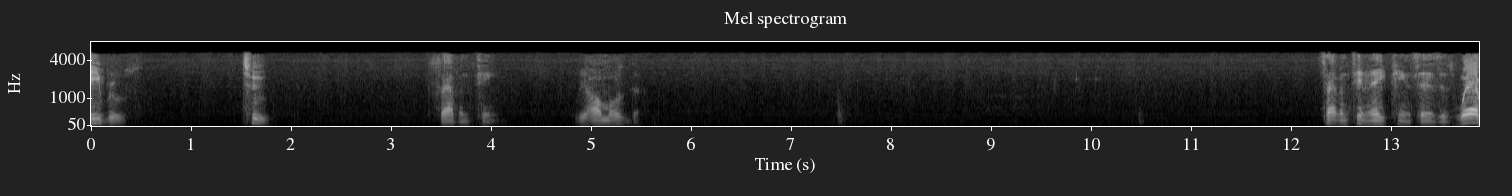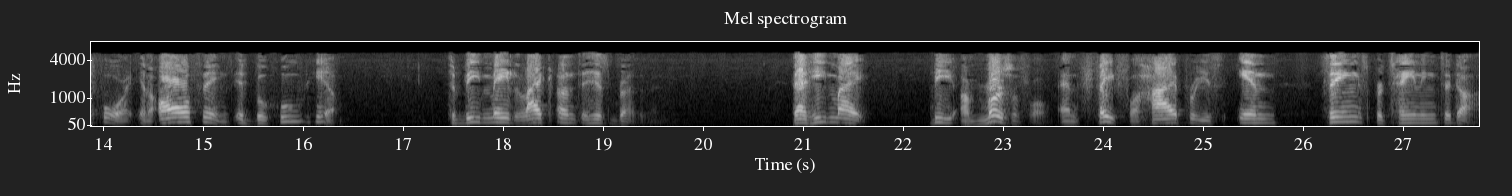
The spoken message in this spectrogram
Hebrews 2 17. We almost done. Seventeen and eighteen says this. Wherefore, in all things it behooved him to be made like unto his brethren, that he might be a merciful and faithful high priest in things pertaining to God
